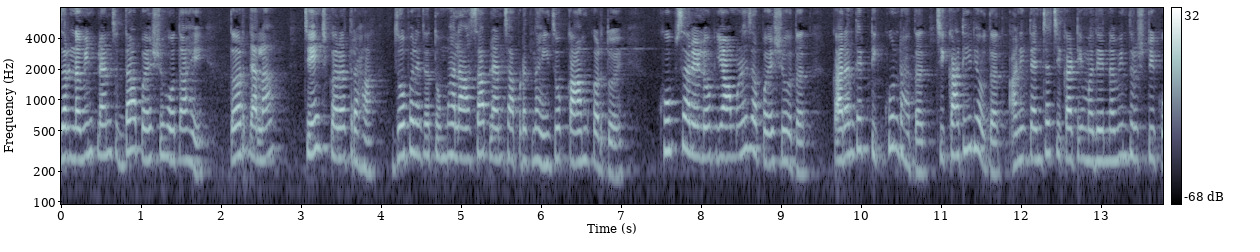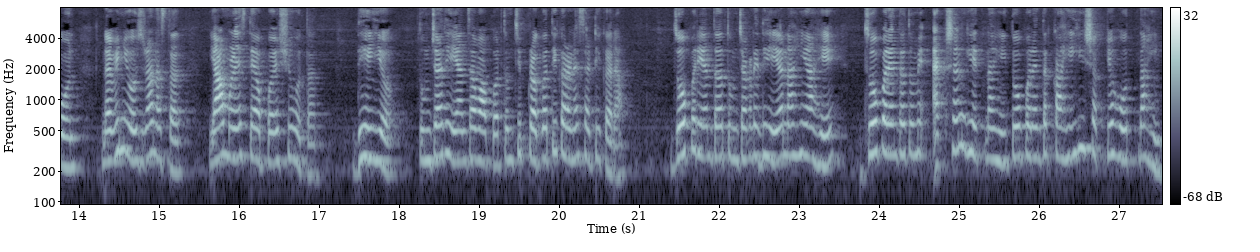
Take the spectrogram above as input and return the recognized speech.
जर नवीन प्लॅन सुद्धा अपयशी होत आहे तर त्याला चेंज करत राहा. जोपर्यंत तुम्हाला असा प्लॅन सापडत नाही जो काम करतोय. खूप सारे लोक यामुळेच अपयशी होतात कारण ते टिकून राहतात चिकाटी ठेवतात आणि त्यांच्या चिकाटीमध्ये नवीन दृष्टिकोन नवीन योजना नसतात. यामुळेच ते अपयशी होतात. ध्येय. तुमच्या ध्येयांचा वापर तुमची प्रगती करण्यासाठी करा. जोपर्यंत तुमच्याकडे ध्येय नाही आहे जोपर्यंत तुम्ही ॲक्शन घेत नाही तोपर्यंत काहीही शक्य होत नाही.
